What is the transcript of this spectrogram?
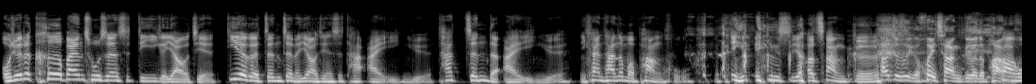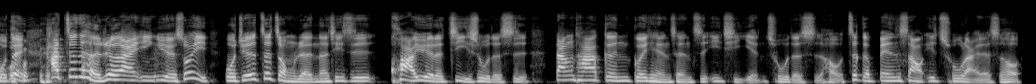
我觉得科班出身是第一个要件，第二个真正的要件是他爱音乐，他真的爱音乐。你看他那么胖虎，硬硬是要唱歌，他就是一个会唱歌的胖虎。对，他真的很热爱音乐，所以我觉得这种人呢，其实跨越了技术的是，当他跟龟田诚治一起演出的时候，这个 band sound 一出来的时候。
